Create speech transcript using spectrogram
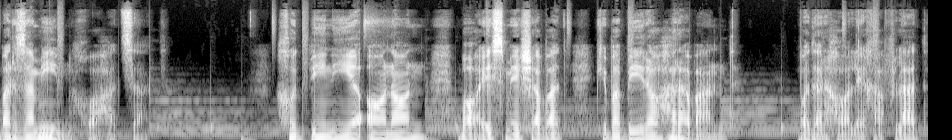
بر زمین خواهد زد. خودبینی آنان باعث می شود که به بیراه روند و در حال غفلت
